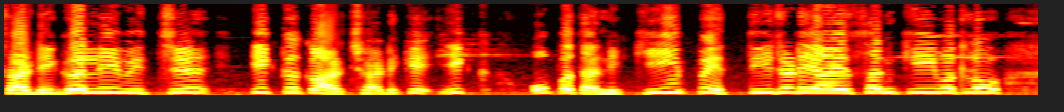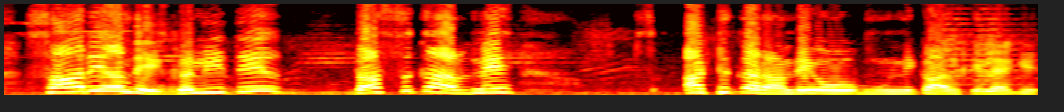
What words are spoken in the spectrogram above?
ਸਾਡੀ ਗਲੀ ਵਿੱਚ ਇੱਕ ਘਰ ਛੱਡ ਕੇ ਇੱਕ, ਉਹ ਪਤਾ ਨਹੀਂ ਕੀ ਭੇਤੀ ਜਿਹੜੇ ਆਏ ਸਨ, ਕੀ ਮਤਲਬ ਸਾਰਿਆਂ ਦੇ ਗਲੀ ਤੇ 10 ਘਰ ਨੇ, ਅੱਠ ਘਰਾਂ ਦੇ ਉਹ ਨਿਕਾਲ ਕੇ ਲੈ ਗਏ।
